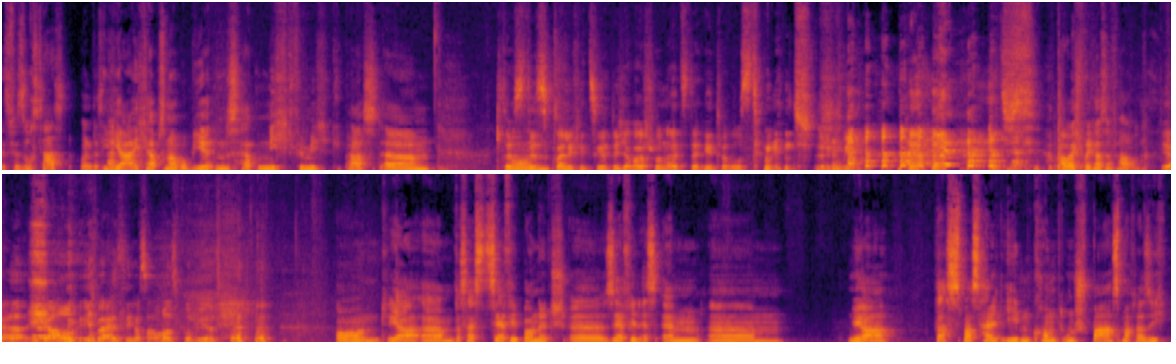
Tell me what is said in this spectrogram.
es versucht hast und es hat. ja, ich habe es mal probiert und es hat nicht für mich gepasst. Ähm, Das disqualifiziert dich aber schon als der heteroste Mensch irgendwie. aber ich spreche aus Erfahrung. ja, ich auch. Ich weiß, ich habe es auch ausprobiert. Und ja, ähm, das heißt sehr viel Bondage, äh, sehr viel SM. Ähm, ja, das, was halt eben kommt und Spaß macht. Also ich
